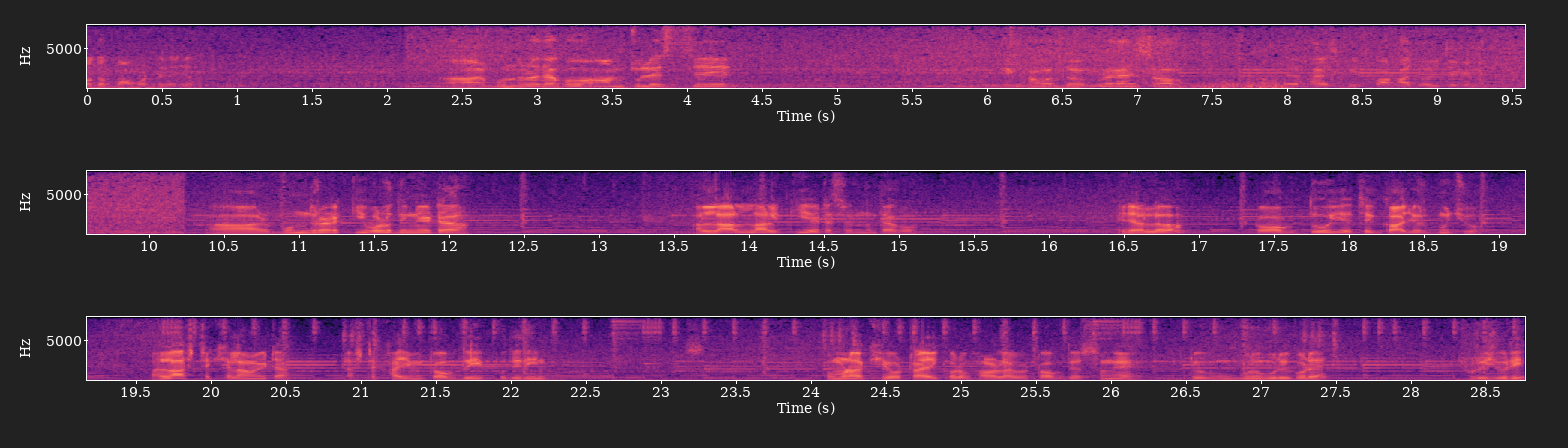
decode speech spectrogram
কত পাঁপড় দেখেছ? আর বন্ধুরা দেখো আম চলে এসছে। খাবার দাবার করে গেছে সব। আমাদের হাই স্পিড পাখা চলছে কেন? আর বন্ধুরা কি বলো দিন এটা? আর লাল লাল কি এটা সামনে দেখো। এটা হলো টক দই হচ্ছে গাজর কুঁচো। লাস্টে খেলাম এটা। লাস্টে খাই আমি টক দই প্রতিদিন। তোমরা খেয়েও ট্রাই করো ভালো লাগবে। টক দইয়ের সঙ্গে একটু গুঁড়ো গুঁড়ি করে ঝুড়ি ঝুড়ি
